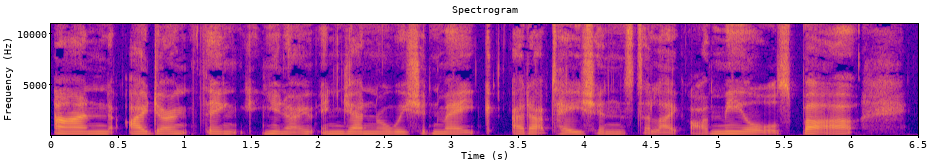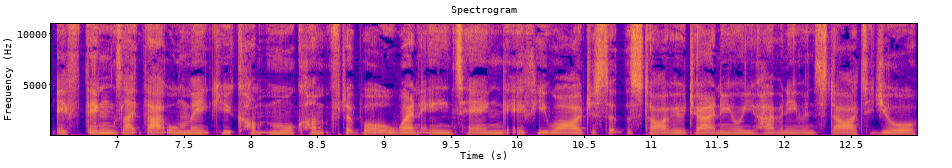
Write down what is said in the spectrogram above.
And I don't think, you know, in general, we should make adaptations to like our meals. But if things like that will make you com- more comfortable when eating, if you are just at the start of your journey or you haven't even started your,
